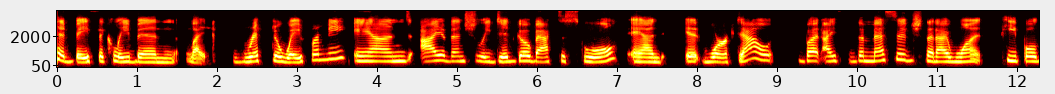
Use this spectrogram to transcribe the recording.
had basically been like ripped away from me. And I eventually did go back to school and it worked out. But I, the message that I want people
